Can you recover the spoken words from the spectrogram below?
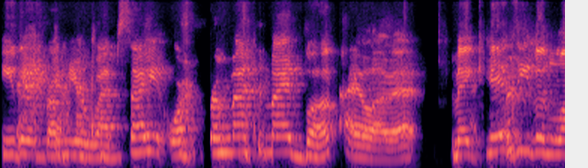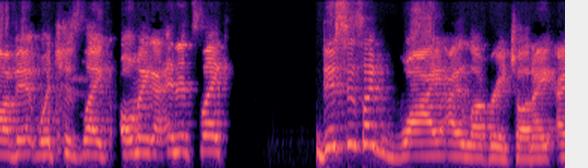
either from your website or from my, my book. I love it. My kids even love it, which is like, oh my God. And it's like, this is like why I love Rachel. And I, I,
